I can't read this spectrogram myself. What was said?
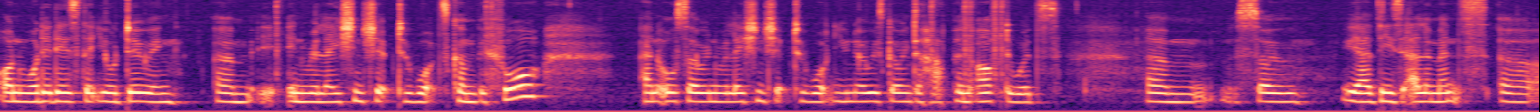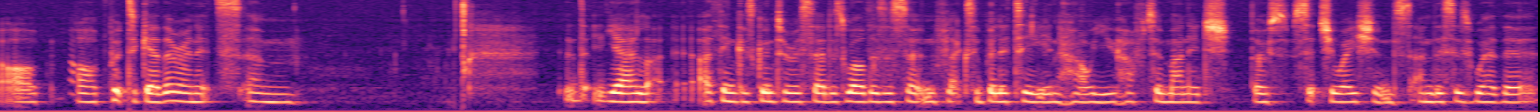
on what it is that you're doing um, in relationship to what's come before and also in relationship to what you know is going to happen afterwards. Um, so yeah, these elements uh, are are put together, and it's um, yeah. I think as Gunter has said as well, there's a certain flexibility in how you have to manage those situations, and this is where the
